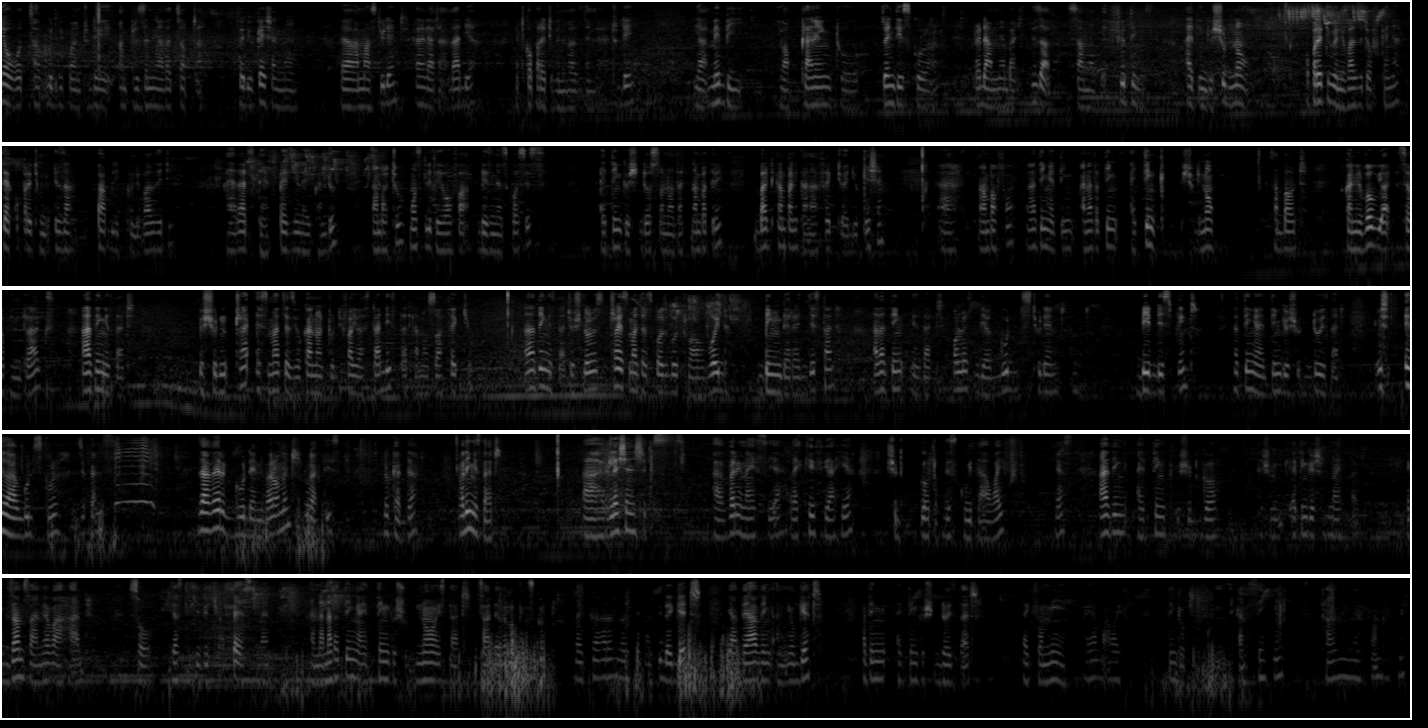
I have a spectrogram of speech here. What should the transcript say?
Yo, what's up, good people? And today I'm presenting another chapter of education, man. Uh, I'm a student currently at third year at Cooperative University. And uh, today, yeah, maybe you are planning to join this school. Already a member. These are some of the few things I think you should know. Cooperative University of Kenya, the cooperative is a public university. Uh, that's the best thing that you can do. Number two, mostly they offer business courses. I think you should also know that. Number three, bad company can affect your education. Uh, number four, another thing I think another thing I think you should know is about you can involve yourself in drugs. Another thing is that you should try as much as you can not to defer your studies that can also affect you. Another thing is that you should always try as much as possible to avoid being deregistered. Another thing is that always be a good student be disciplined. The thing I think you should do is that it's a good school as you can see. It's a very good environment. Look at this. Look at that. I think is that uh, relationships are very nice here. Like if you are here, you should go to this school with a wife. Yes. I think I think you should go. I should. I think you should know that exams are never hard. So just give it your best, man. And another thing I think you should know is that it's a developing school. Like uh, I don't know if you can see the gate. Yeah, they're having a new gate. I think I think you should do is that. Like for me, I have a wife. I think you I can see you coming in front of me.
